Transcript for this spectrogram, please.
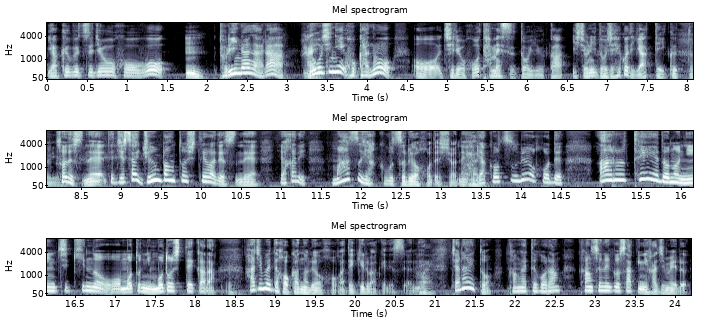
薬物療法を取りながら、同時に他の治療法を試すというか一緒に同時並行でやっていくという。そうですね。で実際順番としてはですねやはりまず薬物療法でしょうね、はい、薬物療法である程度の認知機能を元に戻してから初めて他の療法ができるわけですよね、はい、じゃないと考えてごらん。カウンセリング先に始める。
